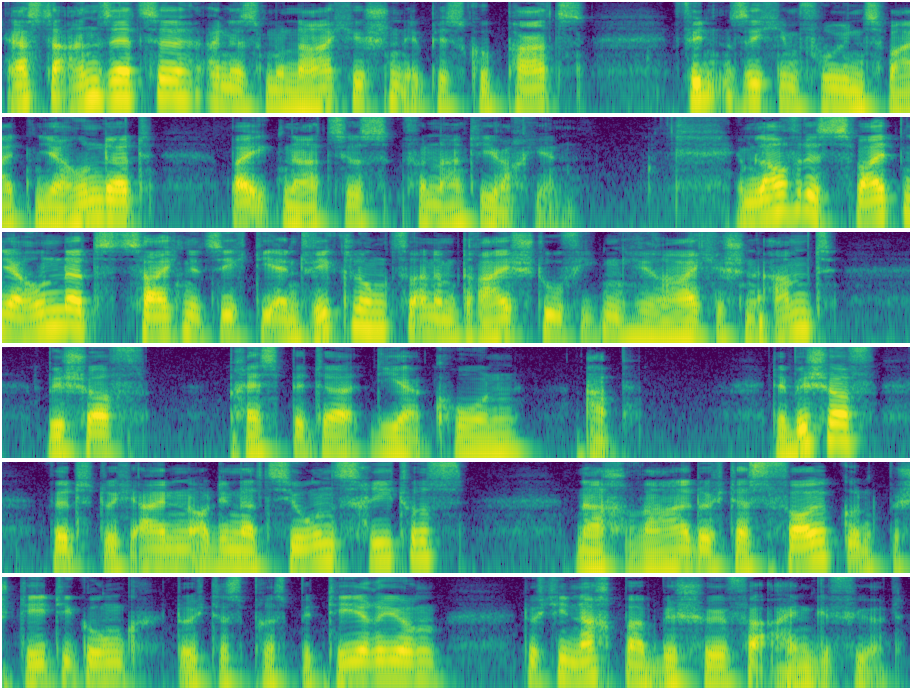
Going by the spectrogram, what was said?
Erste Ansätze eines monarchischen Episkopats finden sich im frühen zweiten Jahrhundert bei Ignatius von Antiochien. Im Laufe des zweiten Jahrhunderts zeichnet sich die Entwicklung zu einem dreistufigen hierarchischen Amt Bischof, Presbyter, Diakon ab. Der Bischof wird durch einen Ordinationsritus nach Wahl durch das Volk und Bestätigung durch das Presbyterium durch die Nachbarbischöfe eingeführt.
